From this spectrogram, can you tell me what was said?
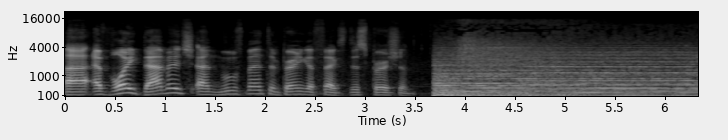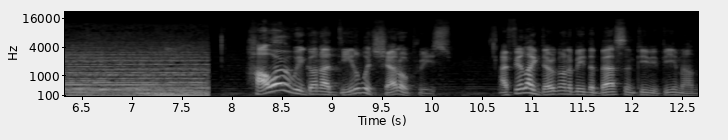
Uh, avoid damage and movement impairing effects. Dispersion. How are we gonna deal with Shadow Priest? I feel like they're gonna be the best in PvP, man.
